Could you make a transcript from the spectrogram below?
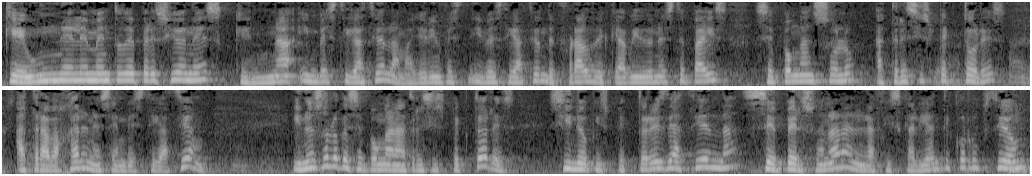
que un elemento de presión es que en una investigación, la mayor investigación de fraude que ha habido en este país, se pongan solo a tres inspectores a trabajar en esa investigación. Y no solo que se pongan a tres inspectores, sino que inspectores de Hacienda se personaran en la Fiscalía Anticorrupción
